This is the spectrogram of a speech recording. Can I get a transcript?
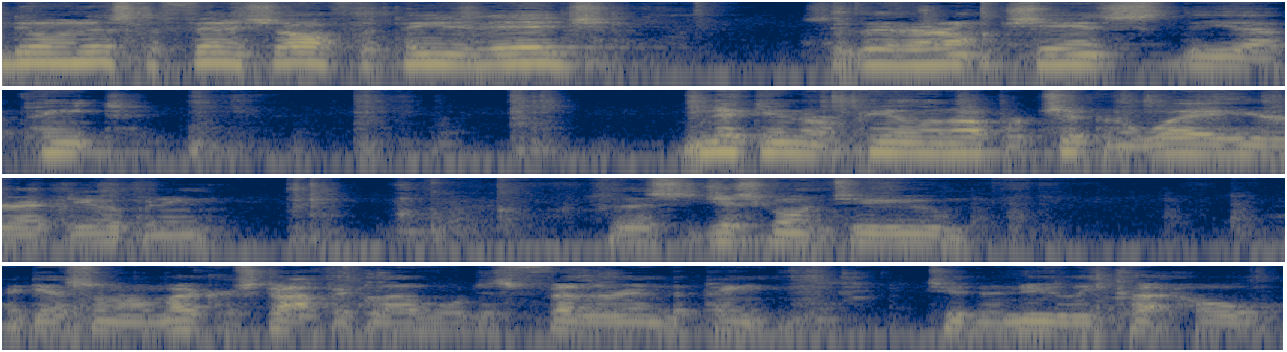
Doing this to finish off the painted edge so that I don't chance the uh, paint nicking or peeling up or chipping away here at the opening. So this is just going to, I guess on a microscopic level, just feather in the paint to the newly cut hole.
